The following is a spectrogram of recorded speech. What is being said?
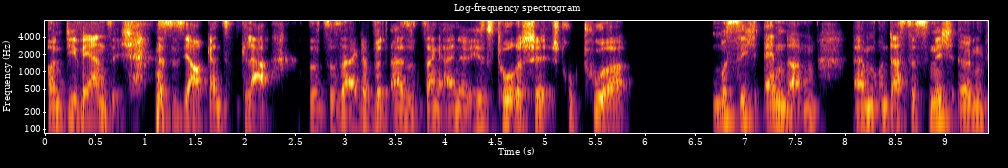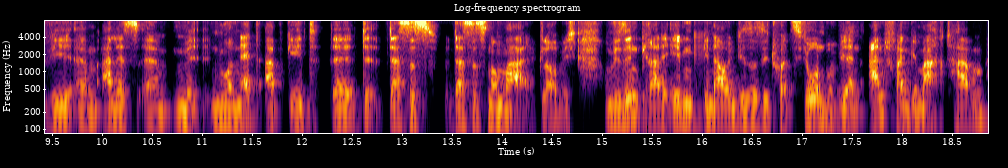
Und die wehren sich. Das ist ja auch ganz klar, sozusagen. Da wird also sozusagen eine historische Struktur muss sich ändern. Ähm, und dass das nicht irgendwie ähm, alles ähm, nur nett abgeht, äh, das ist, das ist normal, glaube ich. Und wir sind gerade eben genau in dieser Situation, wo wir einen Anfang gemacht haben,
